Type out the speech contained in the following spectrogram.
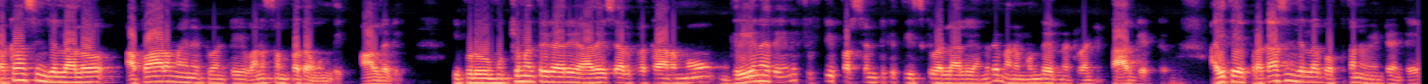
ప్రకాశం జిల్లాలో అపారమైనటువంటి వన సంపద ఉంది ఆల్రెడీ. ఇప్పుడు ముఖ్యమంత్రి గారి ఆదేశాల ప్రకారము గ్రీనరీని ఫిఫ్టీ పర్సెంట్కి తీసుకువెళ్ళాలి అన్నది మన ముందే ఉన్నటువంటి టార్గెట్. అయితే ప్రకాశం జిల్లా గొప్పతనం ఏంటంటే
